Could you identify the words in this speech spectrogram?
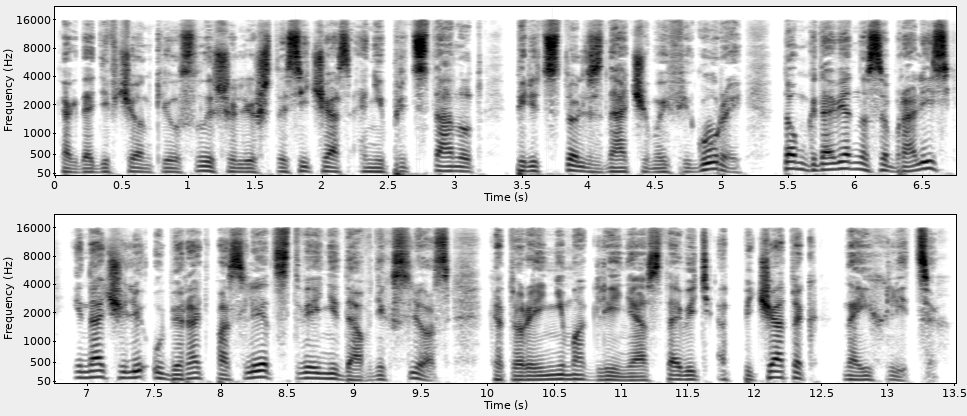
Когда девчонки услышали, что сейчас они предстанут перед столь значимой фигурой, то мгновенно собрались и начали убирать последствия недавних слез, которые не могли не оставить отпечаток на их лицах.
